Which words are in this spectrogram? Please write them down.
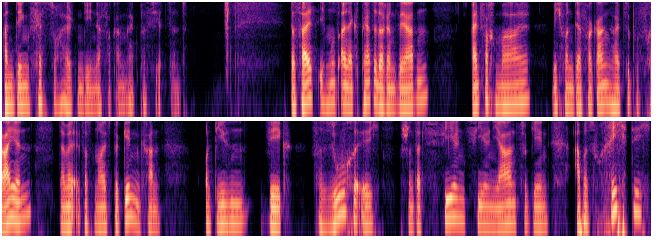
an Dingen festzuhalten, die in der Vergangenheit passiert sind. Das heißt, ich muss ein Experte darin werden, einfach mal mich von der Vergangenheit zu befreien, damit etwas Neues beginnen kann. Und diesen Weg versuche ich schon seit vielen, vielen Jahren zu gehen, aber so richtig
